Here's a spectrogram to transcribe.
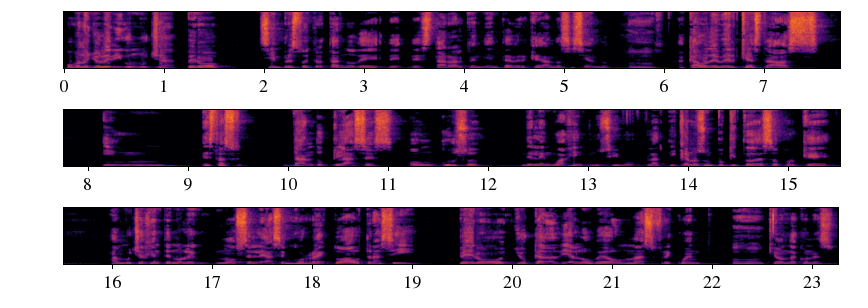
O bueno, yo le digo mucha, pero siempre estoy tratando de, de- de estar al pendiente de ver qué andas haciendo. Acabo de ver que estabas, in- estás dando clases o un curso de lenguaje inclusivo. Platícanos un poquito de eso porque a mucha gente no, le, no se le hace correcto, a otras sí, pero yo cada día lo veo más frecuente. ¿Qué onda con eso?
